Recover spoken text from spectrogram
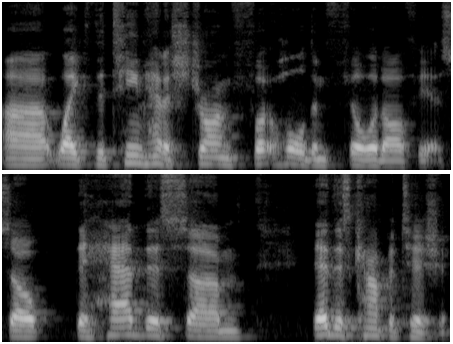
uh, like the team had a strong foothold in Philadelphia. So they had this um, they had this competition.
